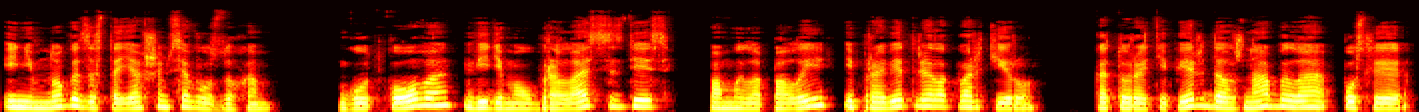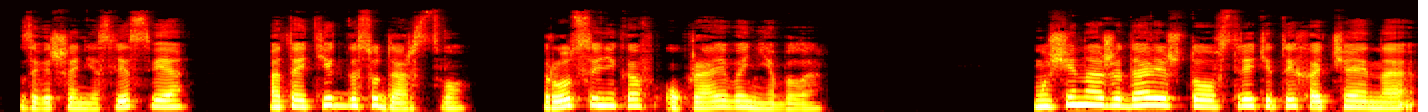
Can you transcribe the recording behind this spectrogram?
и немного застоявшимся воздухом. Гудкова, видимо, убралась здесь, помыла полы и проветрила квартиру, которая теперь должна была после завершения следствия отойти к государству. Родственников у Краевой не было. Мужчины ожидали, что встретит их отчаянно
